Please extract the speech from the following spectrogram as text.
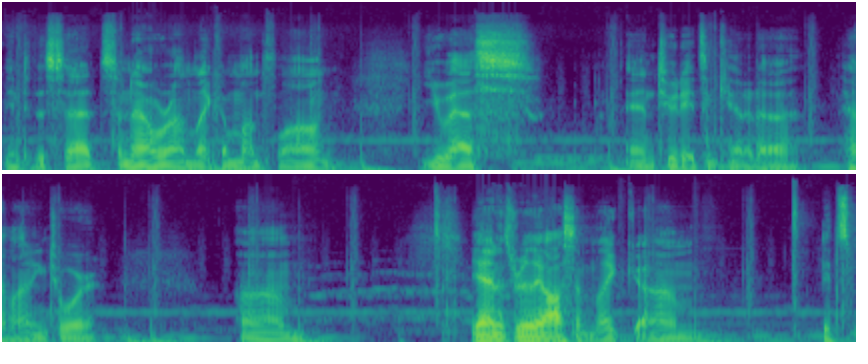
into the set. So now we're on like a month long U.S. and two dates in Canada headlining tour. Um, yeah, and it's really awesome. Like um, it's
